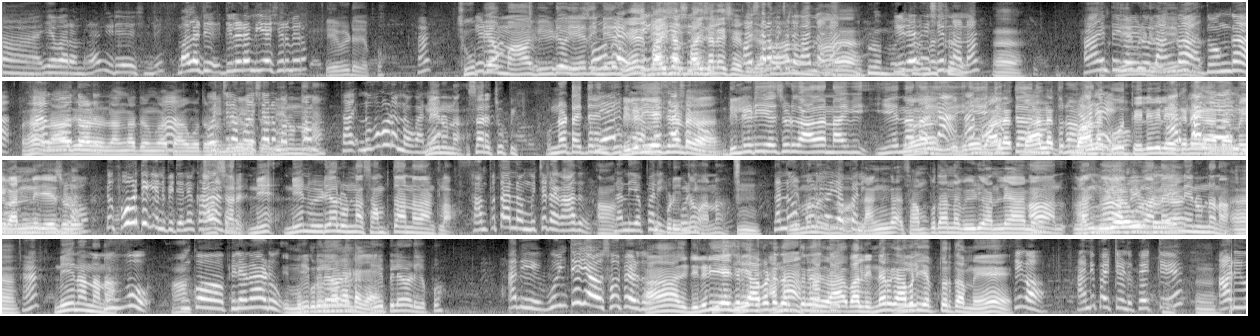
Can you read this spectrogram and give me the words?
ఏ వారం రా వీడియో చేసింది? మళ్ళీ డిలేట్ ఎందుకు చేశారు మీరు? ఏ వీడియో చెప్పు? చూపియమ్మా వీడియో? ఏది పైసలు. పైసలు నాన్న. వీడియో తీసిర్రు నాన్న. లంగా దొంగ రాజుగాడు లంగా దొంగ తాగుపోతాడు వచ్చిన పైసలు మొత్తం తా- నువ్వు కూడా ఉన్నావు కానీ? నేను చాలా చూపి. ఉన్నట్టయితే నేను డిలీట్ చేసినట్టుగా. డిలీట్ చేసుడు కాదన్న ఇవి ఏందన్నా ఇది? ఏం వాళ్ళ చెప్తే వాళ్ళకు నమ్ముతున్నాను. వాళ్ళకు తెలివి లేకనే ఇవన్నీ చేసుడు. నువ్వు పూర్తిగా వినిపించే నేను ఆ, కాదు సరే నే- నేను వీడియోలు ఉన్నా సంపుతా అన్న దాంట్లో. సంపుతాన్న ముచ్చట కాదు. నన్ను చెప్పని ఇప్పుడు విన్నావా అన్న? నన్ను పూర్తిగా చెప్పని. లంగా సంపుతాన్న వీడియో అనలే ఆమె. ఆ, లంగా అవి ఇవి అన్నయ్య నేను ఉన్నానా? ఆ. ఆ? నేను అన్నానా నువ్వు. ఇంకో పిల్లగాడు. ముగ్గురు ఉన్నారంటగా? ఏ పిల్లగాడు చెప్పు? అది ఉంటే చూపెడదు ఆ, అది డిలీట్ చేసారు కాబట్టి తెలుస్తలేదు వాళ్ళు విన్నారు కాబట్టి చెప్తారు తమ్మే. ఇగో అని పెట్టిండు పెట్టి ఆడు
